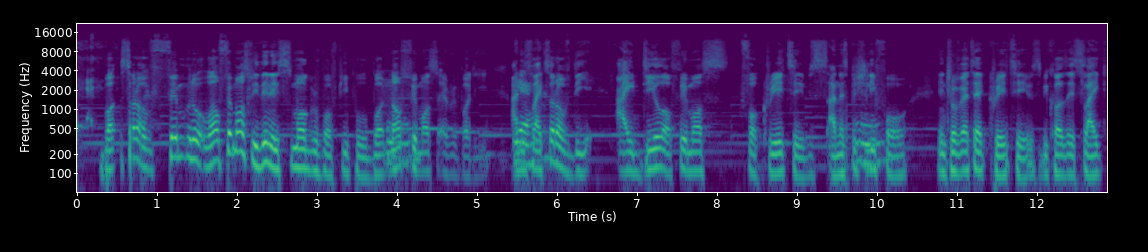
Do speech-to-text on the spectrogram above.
but sort of fam- no, well, famous within a small group of people, but mm-hmm. not famous to everybody. And yeah. it's like sort of the ideal of famous for creatives, and especially mm-hmm. for introverted creatives, because it's like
